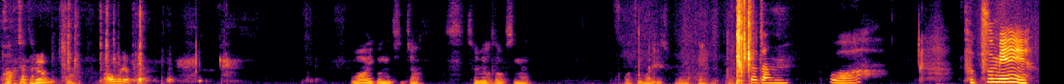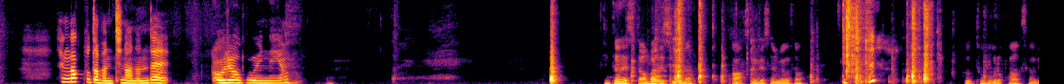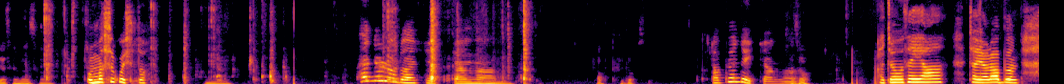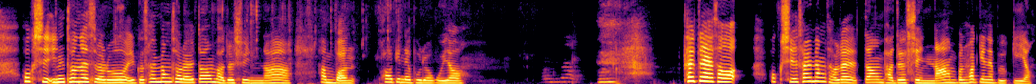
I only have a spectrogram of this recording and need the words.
과학자들을 어우려. 와 이거는 진짜 설명서 없으면 어떻게 만들지 모르겠다. 짜잔. 와. 부품이 생각보다 많진 않은데 어려워 보이네요. 인터넷에 다운받을 수 있나? 과학상자 설명서? 있지? 노트북으로 과학상자 설명서. 엄마 쓰고 있어. 음, 패들로도 할 수 있잖아. 음. 아, 패드 없어. 나 패드 있잖아. 가져. 가져오세요. 자, 여러분. 혹시 인터넷으로 이거 설명서를 다운받을 수 있나 한번 확인해 보려고요. 패드에서 혹시 설명서를 다운받을 수 있나 한번 확인해 볼게요.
